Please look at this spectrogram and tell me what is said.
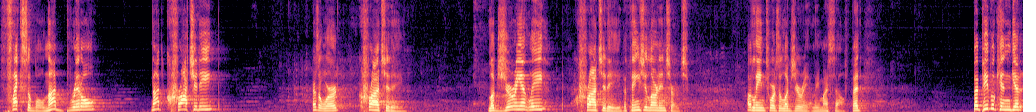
flexible, not brittle, not crotchety, there's a word crotchety. Luxuriantly crotchety, the things you learn in church. I would lean towards the luxuriantly myself. But, but people can get,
